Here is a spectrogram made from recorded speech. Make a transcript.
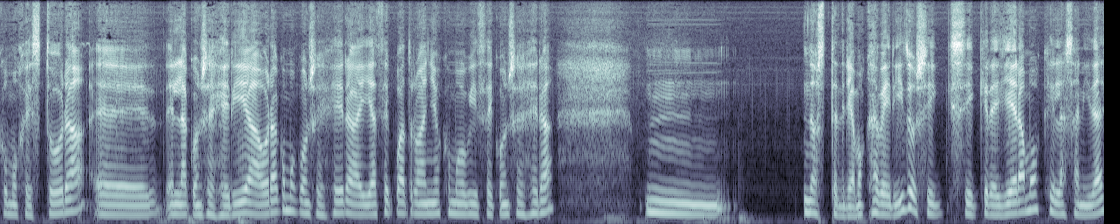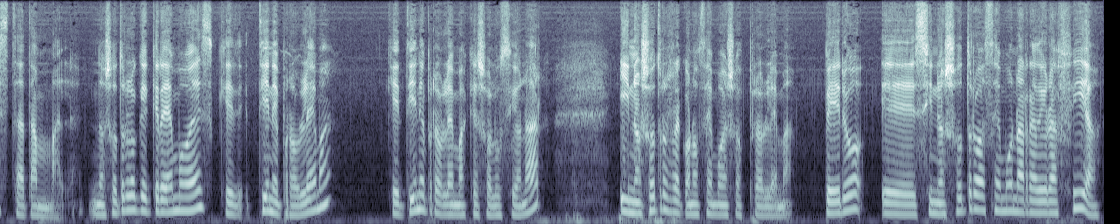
como gestora eh, en la consejería, ahora como consejera y hace cuatro años como viceconsejera, mm, nos tendríamos que haber ido si, si creyéramos que la sanidad está tan mal. Nosotros lo que creemos es que tiene problemas, que tiene problemas que solucionar y nosotros reconocemos esos problemas Pero eh, si nosotros hacemos una radiografía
